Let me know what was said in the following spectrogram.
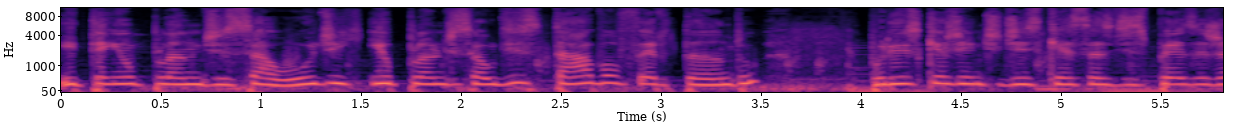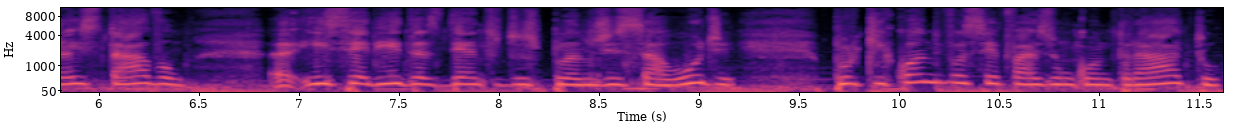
e tem o plano de saúde e o plano de saúde estava ofertando por isso que a gente diz que essas despesas já estavam eh, inseridas dentro dos planos de saúde, porque quando você faz um contrato,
